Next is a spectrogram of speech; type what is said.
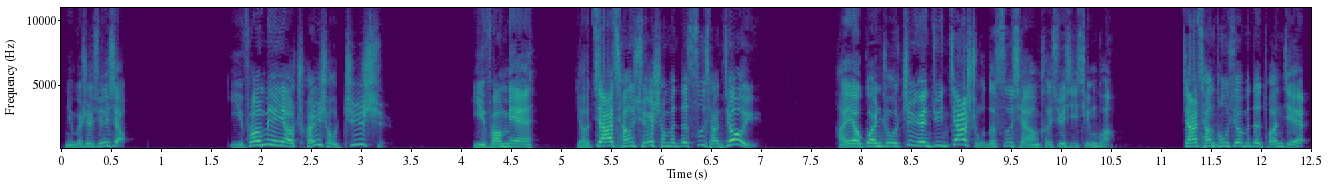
你们是学校，一方面要传授知识，一方面要加强学生们的思想教育。还要关注志愿军家属的思想和学习情况，加强同学们的团结。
